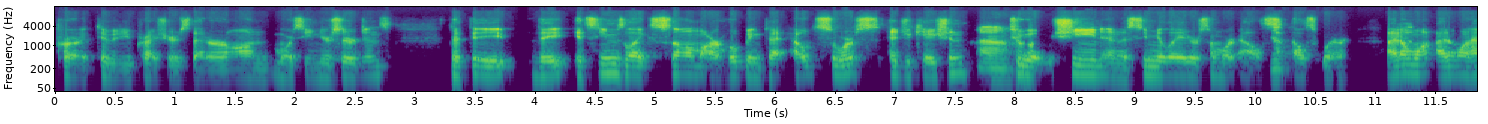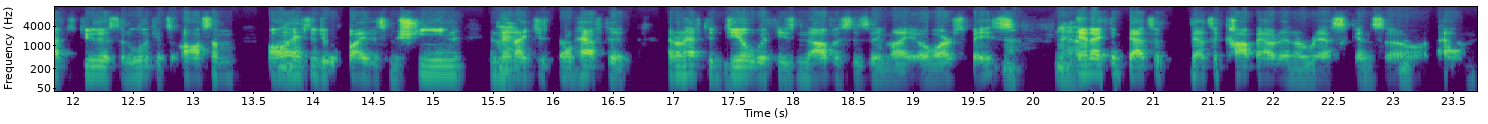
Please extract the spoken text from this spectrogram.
productivity pressures that are on more senior surgeons, that they they it seems like some are hoping to outsource education uh, to a machine and a simulator somewhere else elsewhere. I don't want I don't want to have to do this and look it's awesome. All I hmm. have to do is buy this machine, and then I just don't have to. I don't have to deal with these novices in my OR space. And I think that's a that's a cop out and a risk. And so, hmm. um,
